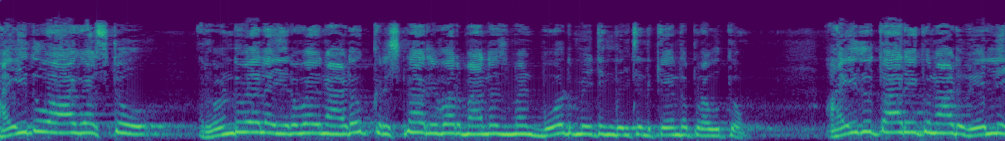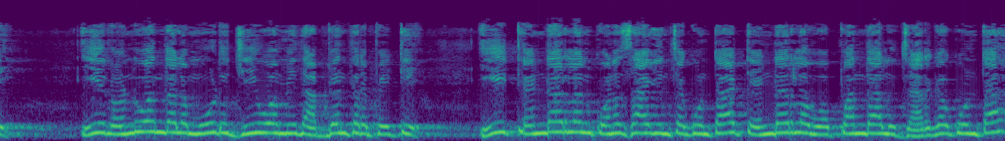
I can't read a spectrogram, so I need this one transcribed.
ఐదు ఆగస్టు రెండు వేల ఇరవై నాడు Krishna river management board meeting పిలిచింది కేంద్ర ప్రభుత్వం. ఐదు తారీఖు నాడు వెళ్ళి ఈ రెండు వందల మూడు జీవో మీద అభ్యంతర పెట్టి ఈ టెండర్లను కొనసాగించకుండా టెండర్ల ఒప్పందాలు జరగకుండా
